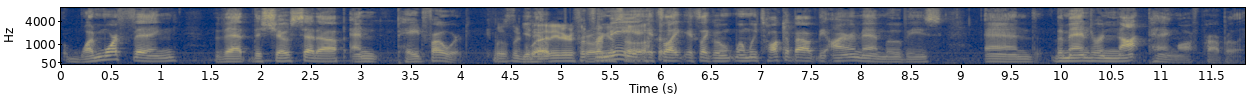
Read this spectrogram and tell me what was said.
one more thing that the show set up and paid forward Was the You know, gladiator for, for me it's like it's like when, when we talk about the iron man movies and the mandarin not paying off properly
